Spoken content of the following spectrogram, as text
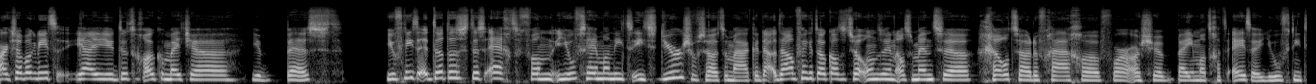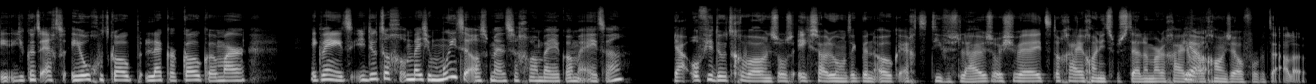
Maar ik snap ook niet, ja, je doet toch ook een beetje je best. Je hoeft niet, dat is dus echt van, je hoeft helemaal niet iets duurs of zo te maken. Da- daarom vind ik het ook altijd zo onzin als mensen geld zouden vragen voor als je bij iemand gaat eten. Je hoeft niet, je kunt echt heel goedkoop lekker koken, maar ik weet niet, je doet toch een beetje moeite als mensen gewoon bij je komen eten. Ja, of je doet gewoon zoals ik zou doen, want ik ben ook echt tyfuslui, zoals je weet. Dan ga je gewoon iets bestellen, maar dan ga je er Ja. wel gewoon zelf voor betalen.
